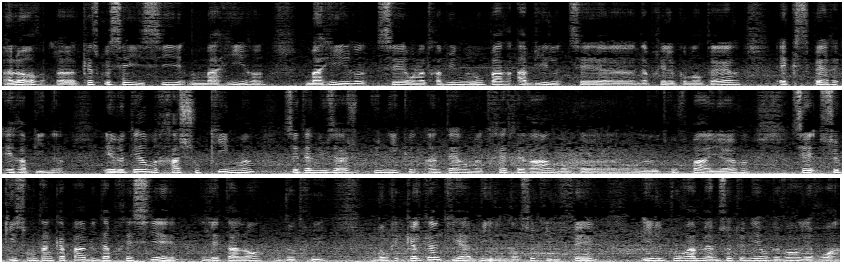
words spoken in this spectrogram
Alors, euh, qu'est-ce que c'est ici Mahir? Mahir, c'est, on a traduit nous par habile, c'est euh, d'après le commentaire, expert et rapide. Et le terme chashukim, c'est un usage unique, un terme très très rare, donc euh, on ne le trouve pas ailleurs. C'est ceux qui sont incapables d'apprécier les talents d'autrui. Donc quelqu'un qui est habile dans ce qu'il fait, il pourra même se tenir devant les rois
